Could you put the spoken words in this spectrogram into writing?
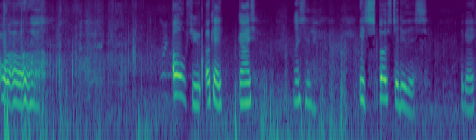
Oh. Oh shoot. Okay, guys, listen. It's supposed to do this. Okay.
